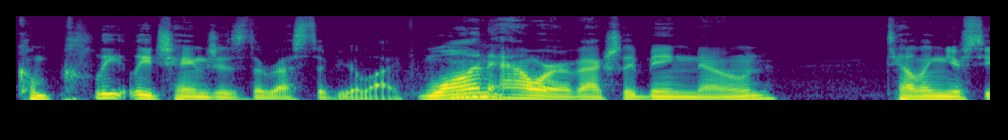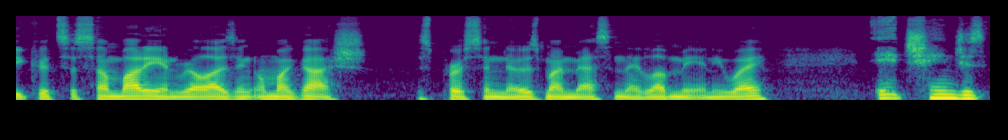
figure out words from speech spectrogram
completely changes the rest of your life. One hour of actually being known, telling your secrets to somebody and realizing, oh my gosh, this person knows my mess and they love me anyway, it changes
